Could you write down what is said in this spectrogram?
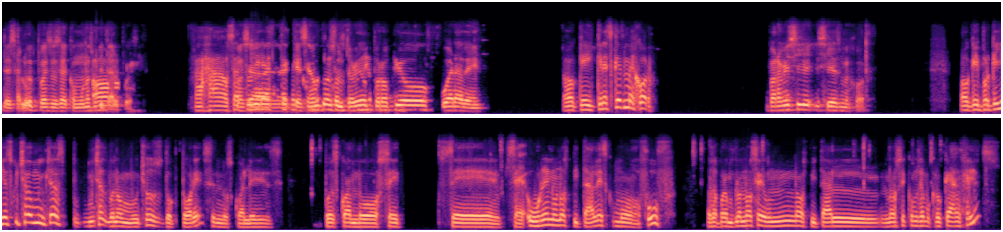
de salud, pues, o sea, como un hospital, Oh, pues. Ajá, o sea, O tú sea, dirías tener que sea un consultorio propio fuera de. Ok, ¿crees que es mejor? Para mí sí, sí es mejor. Ok, porque yo he escuchado muchas, muchas, bueno, muchos doctores en los cuales, pues cuando se, se, se unen un hospital es como, uff, o sea, por ejemplo, no sé, un hospital, no sé cómo se llama, creo que Ángeles,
